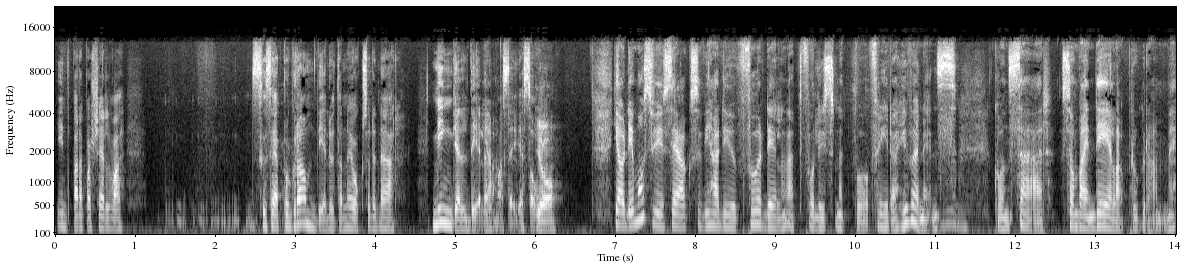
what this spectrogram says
inte bara på själva ska säga, programdelen utan det är också den där mingeldelen ja. om man säger så. Ja. Ja, det måste vi säga också. Vi hade ju fördelen att få lyssna på Frida Hyvönens mm. konsert som var en del av programmet.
